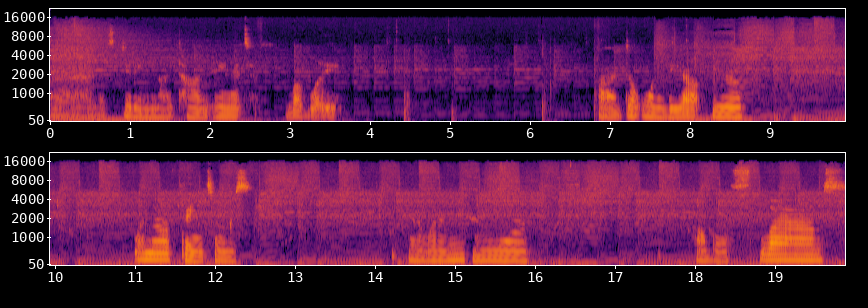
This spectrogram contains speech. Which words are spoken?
And it's getting nighttime, ain't it? Lovely. I don't want to be out here when there are phantoms. And I'm going to need more cobble slabs.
